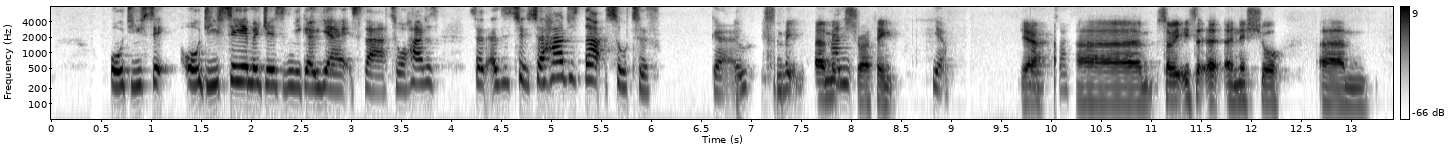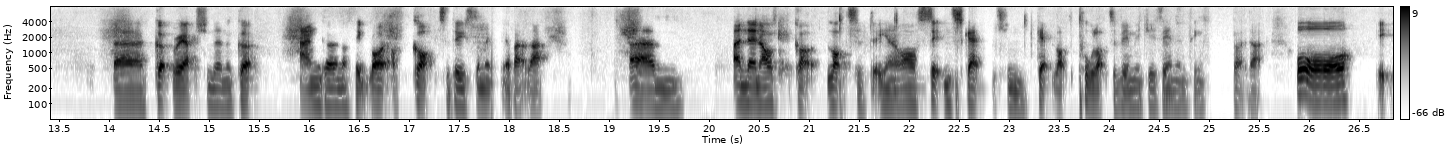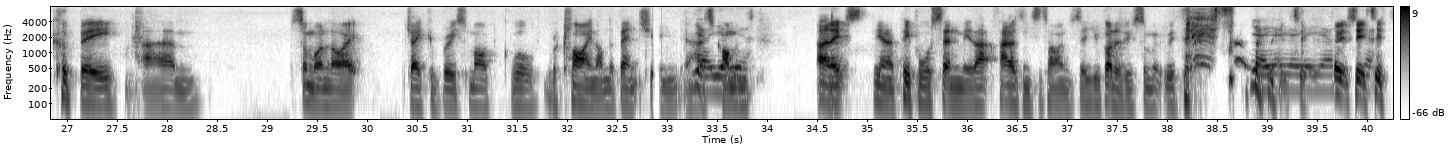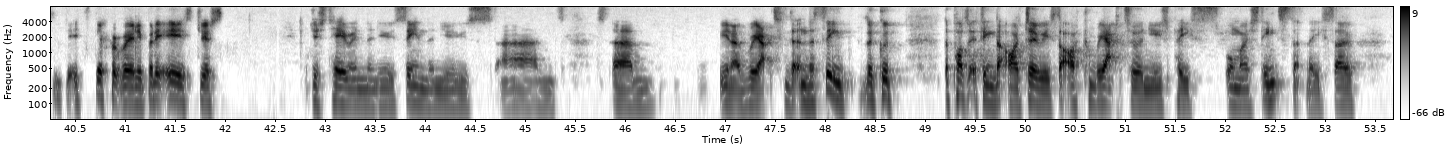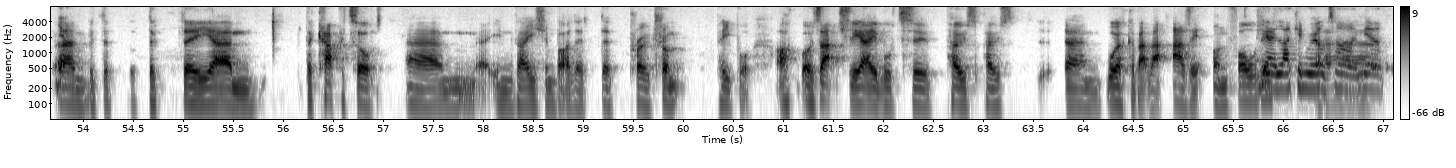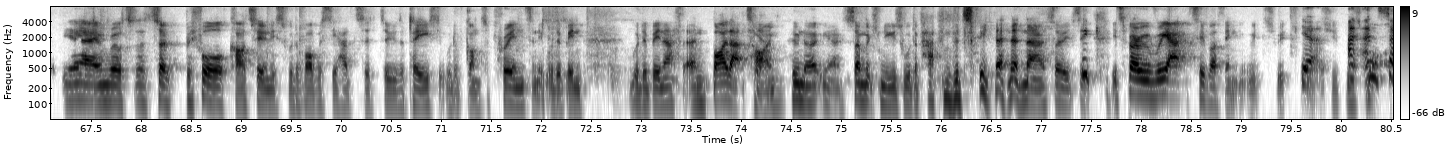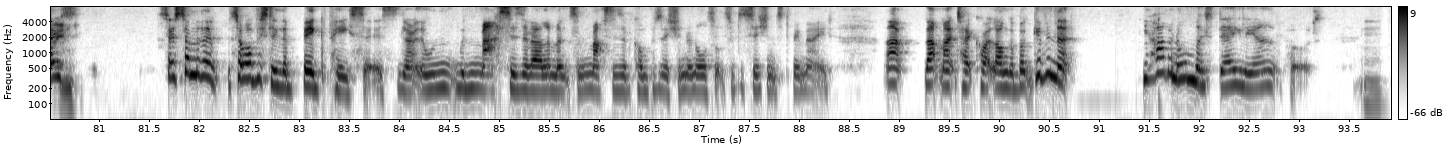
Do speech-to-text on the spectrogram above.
or do you see or do you see images and you go yeah it's that or how does so so how does that sort of go? It's a, mi- a mixture, and, I think. Yeah. Yeah. Um, so it is an initial um, uh, gut reaction and a gut anger, and I think right, I've got to do something about that. Um, and then I've got lots of, you know, I'll sit and sketch and get lots, pull lots of images in and things like that. Or it could be um, someone like Jacob Rees-Mogg will recline on the bench in House yeah, Commons. Yeah and it's you know people will send me that thousands of times so you've got to do something with this yeah, yeah, yeah, yeah, so it's, it's, it's, it's different really but it is just just hearing the news seeing the news and um, you know reacting and the thing the good the positive thing that i do is that i can react to a news piece almost instantly. So um, with the the the, um, the Capitol um, invasion by the the pro trump people i was actually able to post post um, work about that as it unfolded. Yeah, like in real time. Uh, yeah. Yeah, in real time. So before cartoonists would have obviously had to do the piece, it would have gone to print, and it would have been would have been after. And by that time, yeah. who knows? You know, so much news would have happened between then and now. So it's it, it's very reactive, I think. Which which yeah, which and, and so. So some of the so obviously the big pieces, you know, with masses of elements and masses of composition and all sorts of decisions to be made, that that might take quite longer. But given that you have an almost daily output, Mm.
